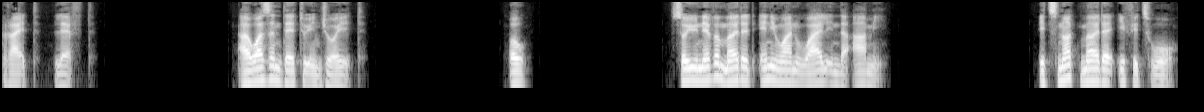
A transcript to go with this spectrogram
right, left. I wasn't there to enjoy it. Oh. So you never murdered anyone while in the army? It's not murder if it's war.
